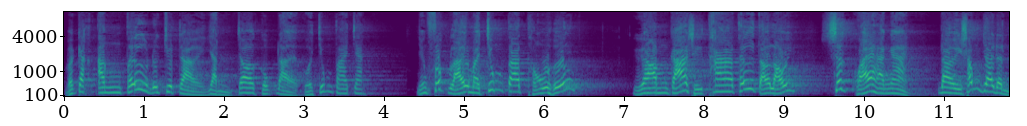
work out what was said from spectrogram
với các ân tứ Đức Chúa Trời dành cho cuộc đời của chúng ta chăng? Những phúc lợi mà chúng ta thụ hưởng gồm cả sự tha thứ tội lỗi, sức khỏe hàng ngày, đời sống gia đình,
